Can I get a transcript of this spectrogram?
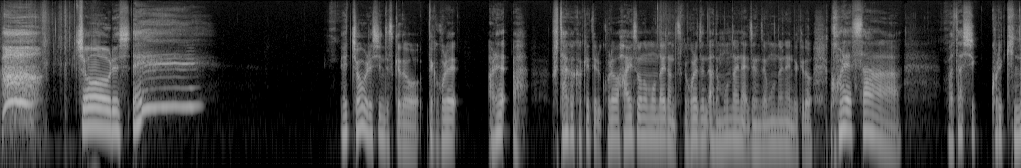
超嬉しい。えー、え超嬉しいんですけどてかこれあれ？あ蓋が欠けてる。これは配送の問題なんですけどこれ全然あの問題ない。全然問題ないんだけどこれさ私これ昨日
